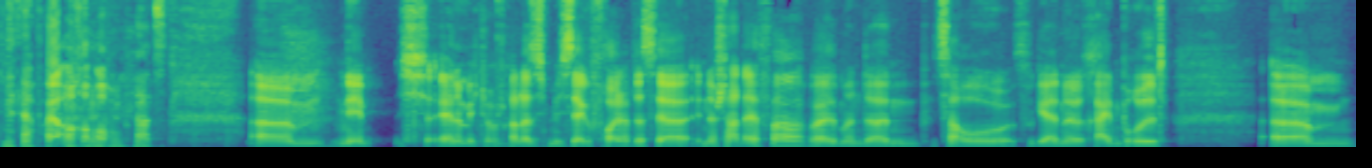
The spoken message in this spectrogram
der war ja auch auf dem Platz. Ähm, nee, ich erinnere mich noch dran, dass ich mich sehr gefreut habe, dass er in der Startelf war, weil man dann Pizarro so gerne reinbrüllt. Ähm,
